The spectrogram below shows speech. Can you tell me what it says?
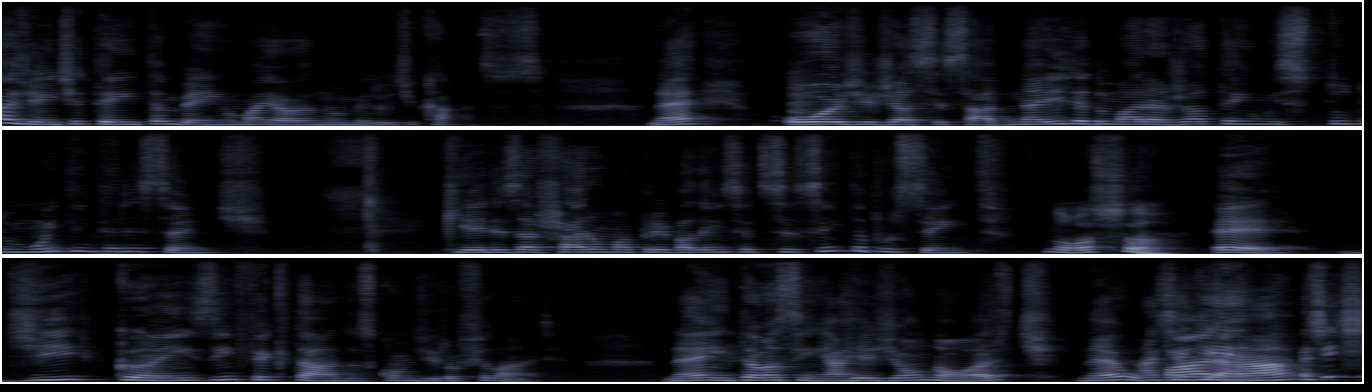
a gente tem também o maior número de casos. Né? Hoje já se sabe, na Ilha do Marajó tem um estudo muito interessante, que eles acharam uma prevalência de 60%. Nossa! É, de cães infectados com dirofilária. Né? Então, assim, a região norte, né? O Achei Pará. que- a gente,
